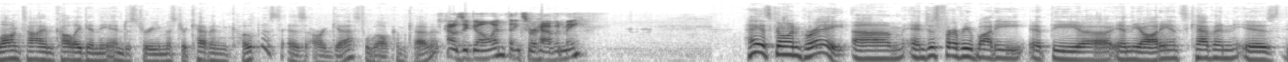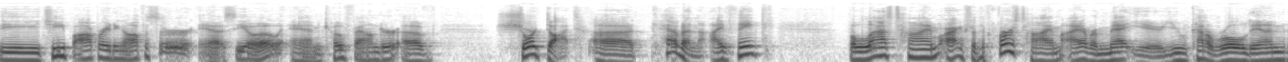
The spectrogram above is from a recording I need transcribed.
longtime colleague in the industry, Mr. Kevin Kopas, as our guest. Welcome, Kevin. How's it going? Thanks for having me. Hey, it's going great. Um, and just for everybody at the uh, in the audience, Kevin is the Chief Operating Officer, uh, COO, and co-founder of ShortDot. Uh, Kevin, I think the last time, or actually the first time I ever met you, you kind of rolled in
